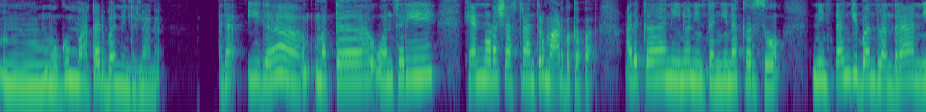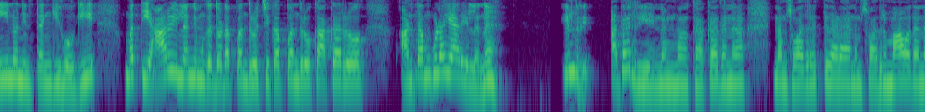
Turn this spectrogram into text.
ಮುಗುಮ್ ಮುಗು ಮಾತಾಡಿ ಬಂದಿನ್ರಿ ನಾನು. ಅದ, ಈಗ ಮತ್ತು ಒಂದ್ಸರಿ ಹೆಣ್ಣು ನೋಡೋ ಶಾಸ್ತ್ರ ಅಂತೂ ಮಾಡ್ಬೇಕಪ್ಪ. ಅದಕ್ಕೆ ನೀನು ನಿನ್ನ ತಂಗಿನ ಕರೆಸು. ನಿನ್ನ ತಂಗಿ ಬಂದ್ಲಂದ್ರ ನೀನು ನಿನ್ನ ತಂಗಿ ಹೋಗಿ ಮತ್ತು ಯಾರೂ ಇಲ್ಲ ನಿಮ್ಗೆ, ದೊಡ್ಡಪ್ಪಂದ್ರು, ಚಿಕ್ಕಪ್ಪಂದ್ರು, ಕಾಕರು ಅಣ್ಣ ಅಣ್ತಮ್ಗಳ ಯಾರು ಇಲ್ಲನ? ಇಲ್ರಿ. ಅದಾರ್ರಿ, ನಮ್ಮ ಕಾಕ ಅದನ ನಮ್ಮ ಸ್ವಾದ್ರತ್ತದಳ ನಮ್ಮ ಸ್ವಾದ್ರ ಮಾವ ಅದನ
